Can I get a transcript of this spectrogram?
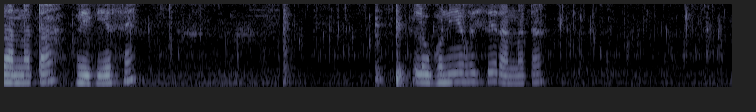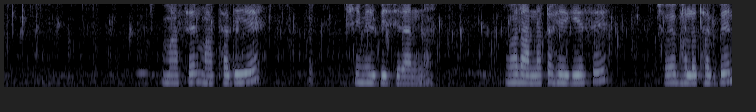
রান্নাটা হয়ে গিয়েছে। লোভনীয় হয়েছে রান্নাটা মাছের মাথা দিয়ে শিমের বিচি রান্না আমার রান্নাটা হয়ে গিয়েছে সবাই ভালো থাকবেন।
